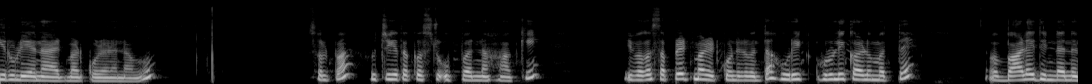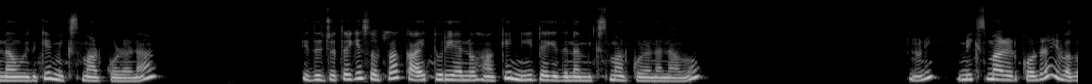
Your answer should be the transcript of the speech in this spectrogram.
ಈರುಳ್ಳಿಯನ್ನು ಆ್ಯಡ್ ಮಾಡ್ಕೊಳ್ಳೋಣ ನಾವು. ಸ್ವಲ್ಪ ರುಚಿಗೆ ತಕ್ಕಷ್ಟು ಉಪ್ಪನ್ನು ಹಾಕಿ ಇವಾಗ ಸಪ್ರೇಟ್ ಮಾಡಿ ಇಟ್ಕೊಂಡಿರುವಂಥ ಹುರಿ, ಹುರುಳಿಕಾಳು ಮತ್ತು ಬಾಳೆ ದಿಂಡನ್ನು ನಾವು ಇದಕ್ಕೆ ಮಿಕ್ಸ್ ಮಾಡ್ಕೊಳ್ಳೋಣ. ಇದ್ರ ಜೊತೆಗೆ ಸ್ವಲ್ಪ ಕಾಯಿ ತುರಿಯನ್ನು ಹಾಕಿ ನೀಟಾಗಿ ಇದನ್ನು ಮಿಕ್ಸ್ ಮಾಡ್ಕೊಳ್ಳೋಣ ನಾವು. ನೋಡಿ ಮಿಕ್ಸ್ ಮಾಡಿಟ್ಕೊಂಡ್ರೆ ಇವಾಗ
